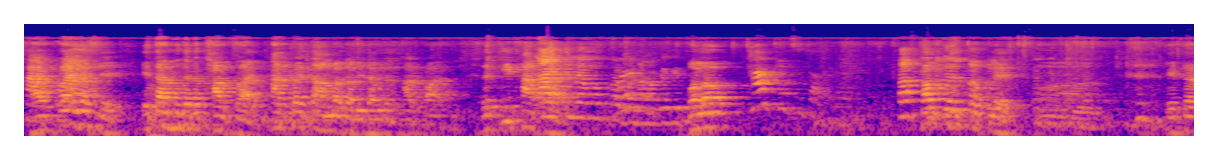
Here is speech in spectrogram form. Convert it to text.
থার্ড প্রাইজ আছে। একটা থার্ড প্রাইজ থার্ড প্রাইজটা আমরা থার্ড প্রাইজ কি থার্ড প্রাইজ বলো। সব সব কিছু কিছু চকলেট এটা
